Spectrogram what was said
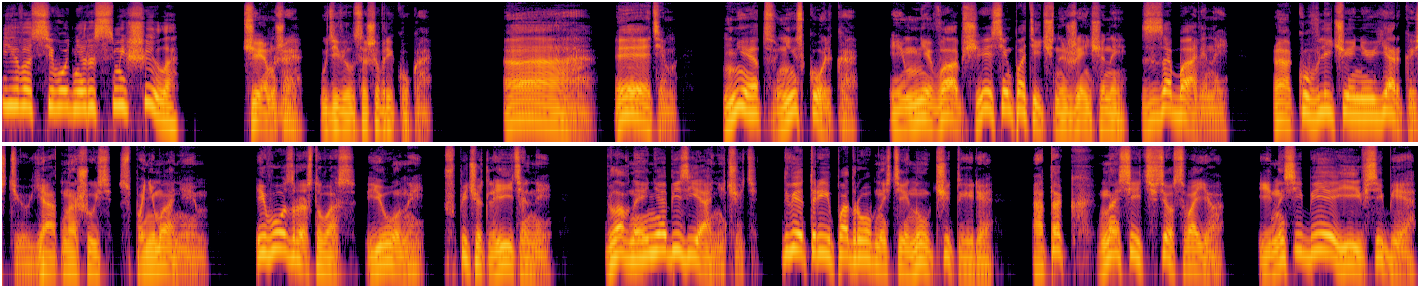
«Я вас сегодня рассмешила». «Чем же?» — удивился Шеврикука. «А, этим. Нет, нисколько. И мне вообще симпатичны женщины с забавиной. А к увлечению яркостью я отношусь с пониманием. И возраст у вас юный, впечатлительный. Главное, не обезьяничать. Две-три подробности, ну, четыре. А так носить все свое. И на себе, и в себе.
